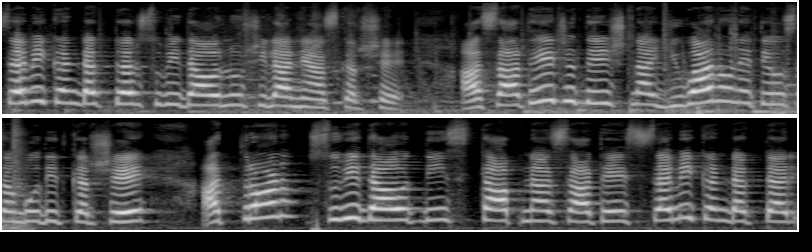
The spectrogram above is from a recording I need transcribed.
સેમિકન્ડક્ટર સુવિધાઓનો શિલાન્યાસ કરશે. આ સાથે જ દેશના યુવાનોને તેઓ સંબોધિત કરશે. આ ત્રણ સુવિધાઓની સ્થાપના સાથે સેમિકન્ડક્ટર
